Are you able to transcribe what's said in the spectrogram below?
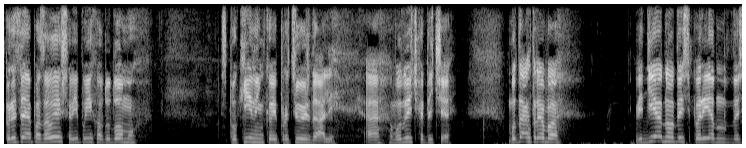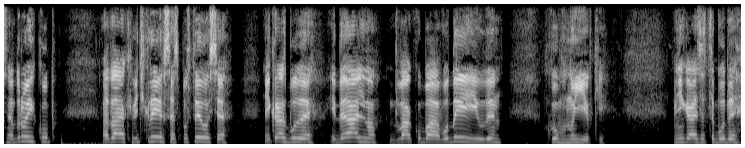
прицепа залишив і поїхав додому спокійненько і працюєш далі. А водичка тече. Бо так треба від'єднуватись, переєднуватись на другий куб. А так, відкрив, все спустилося. Якраз буде ідеально два куба води і один куб гноївки. Мені кажеться, це буде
